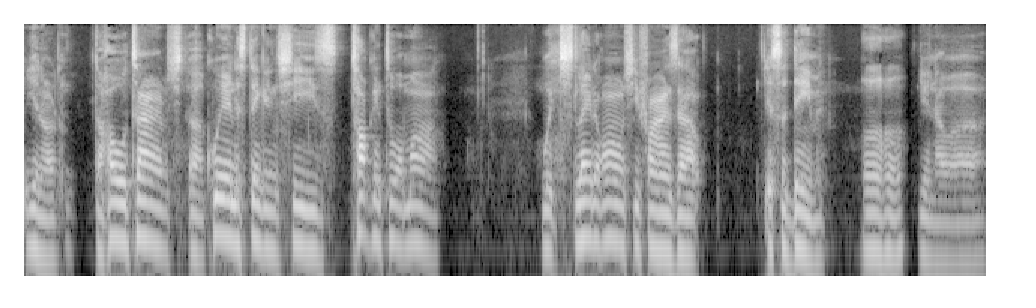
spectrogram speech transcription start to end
you know, the whole time uh, Quinn is thinking she's talking to her mom, which later on she finds out it's a demon. mm-hmm. You know, uh,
